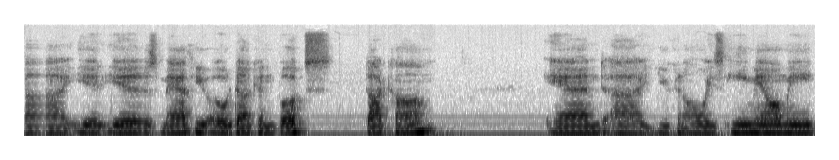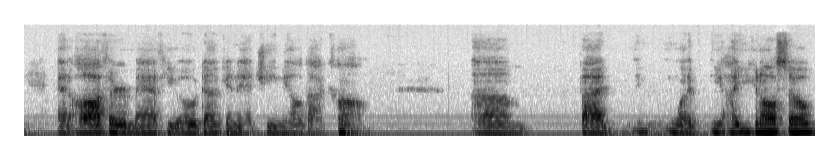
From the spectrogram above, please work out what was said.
uh, it is MatthewODuncanBooks.com. And uh, you can always email me at author. At gmail.com. Um, but to, you can also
